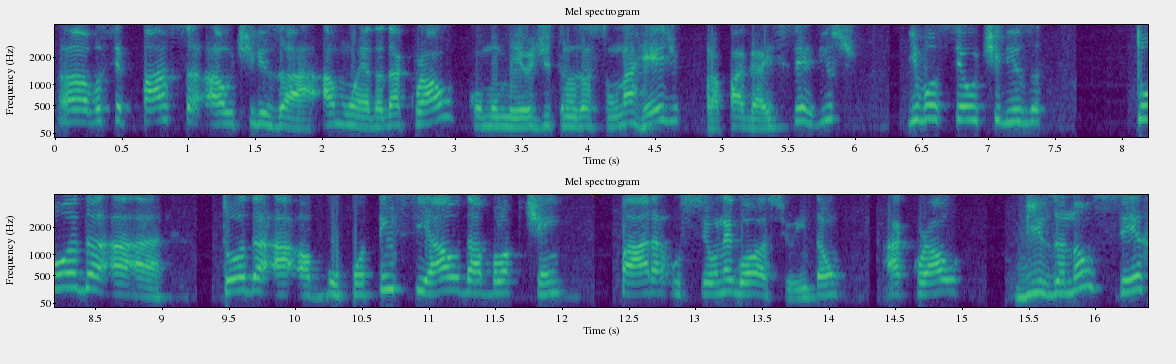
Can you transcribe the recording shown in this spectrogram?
uh, você passa a utilizar a moeda da Crown como meio de transação na rede para pagar esse serviço. E você utiliza toda a, toda a, a, o potencial da blockchain para o seu negócio. Então, a Crow visa não ser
